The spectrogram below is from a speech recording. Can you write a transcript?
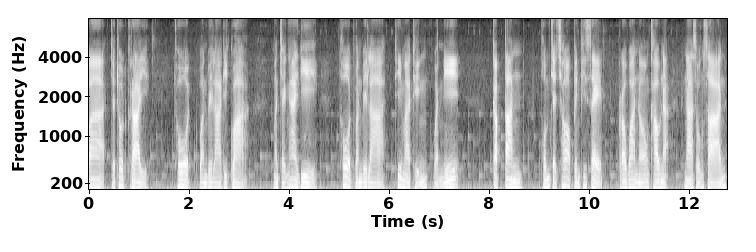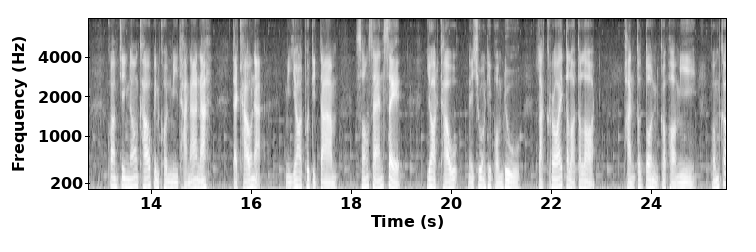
ว่าจะโทษใคร โทษวันเวลาดีกว่า มันจะง่ายดี โทษวันเวลาที่มาถึงวันนี้ กับตัน ผมจะชอบเป็นพิเศษ เพราะว่าน้องเขาน่ะ น่าสงสาร ความจริงน้องเขาเป็นคนมีฐานะนะ แต่เขาน่ะ มียอดผู้ติดตาม 2 0 0แสนเศษ ยอดเขาในช่วงที่ผมดู หลักร้อยตลอดตลอด พันต้นๆก็พอมี ผมก็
